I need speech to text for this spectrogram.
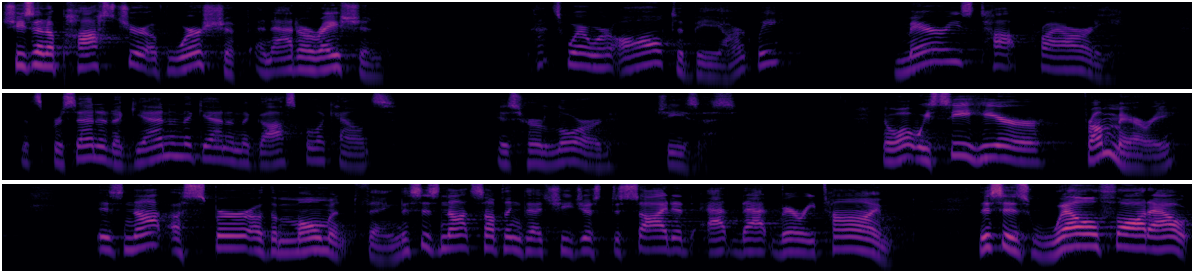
She's in a posture of worship and adoration. That's where we're all to be, aren't we? Mary's top priority, and it's presented again and again in the gospel accounts, is her Lord Jesus. Now, what we see here from Mary is not a spur of the moment thing. This is not something that she just decided at that very time. This is well thought out.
